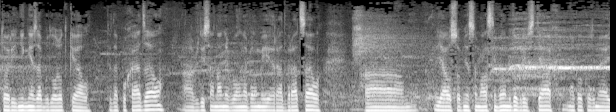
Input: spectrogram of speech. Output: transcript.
ktorý nikdy nezabudol, odkiaľ teda pochádzal a vždy sa na ne voľne veľmi rád vracal. A ja osobne som vlastne veľmi dobrý vzťah, nakoľko sme aj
